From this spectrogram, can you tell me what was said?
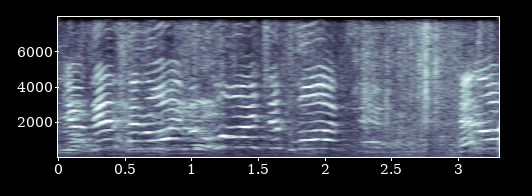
21 герой! Виходьте, хлопці! Герой!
